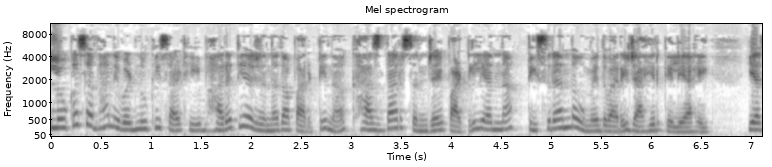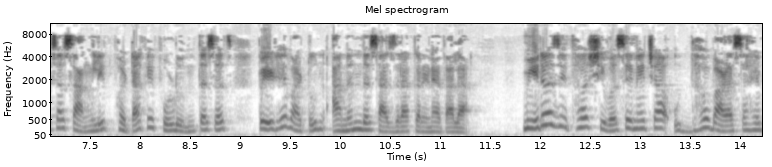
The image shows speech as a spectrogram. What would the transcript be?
लोकसभा निवडणुकीसाठी भारतीय जनता पार्टीनं खासदार संजय पाटील यांना तिसऱ्यांदा उमेदवारी जाहीर केली आहे. याचा सांगलीत फटाके फोडून तसंच पेढे वाटून आनंद साजरा करण्यात आला. मिरज इथं शिवसेनेच्या उद्धव बाळासाहेब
